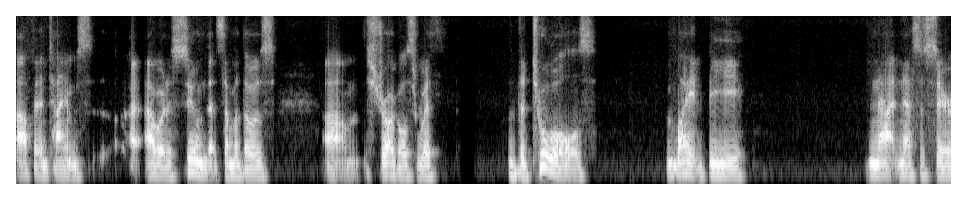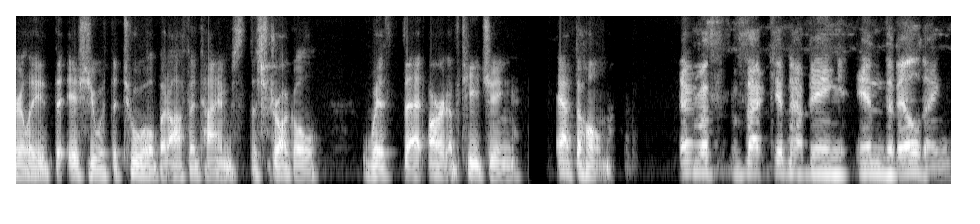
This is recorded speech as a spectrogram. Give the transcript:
oftentimes I, I would assume that some of those um, struggles with the tools might be not necessarily the issue with the tool, but oftentimes the struggle with that art of teaching at the home. And with that kid not being in the building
